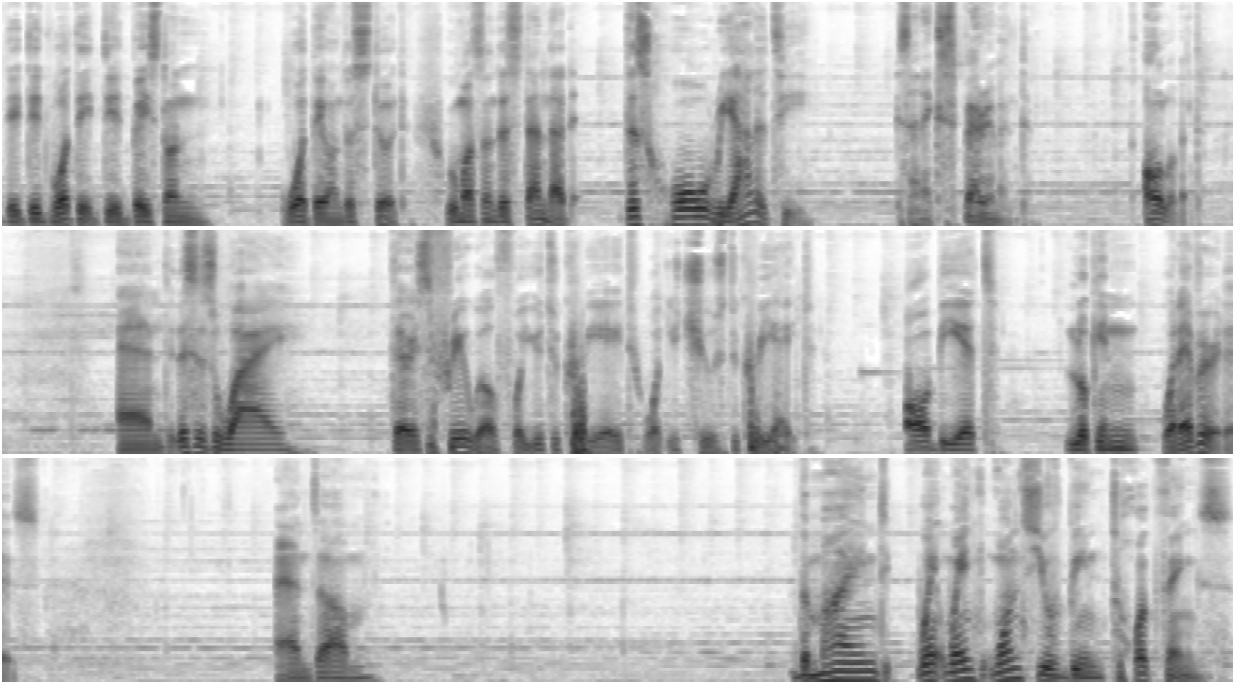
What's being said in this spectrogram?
They did what they did based on what they understood. We must understand that this whole reality is an experiment, all of it. And this is why there is free will for you to create what you choose to create, albeit looking whatever it is. And um, the mind, when, when once you've been taught things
